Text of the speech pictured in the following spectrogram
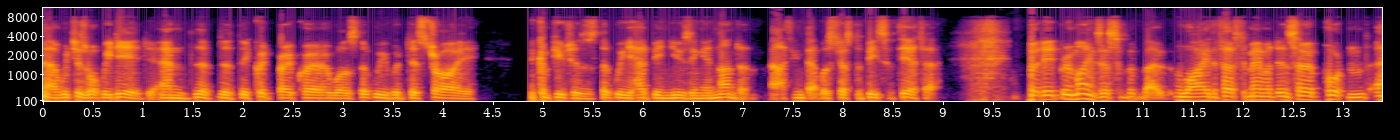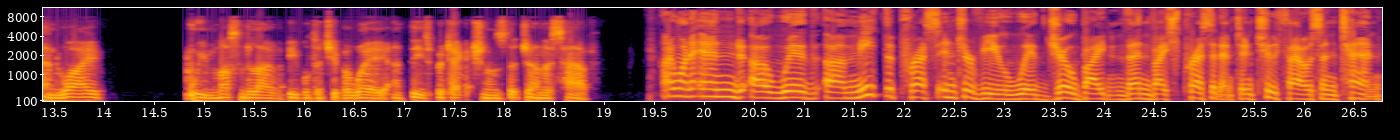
uh, which is what we did. And the, the, the quid pro quo was that we would destroy the computers that we had been using in London. I think that was just a piece of theatre. But it reminds us about why the First Amendment is so important and why we mustn't allow people to chip away at these protections that journalists have. I want to end uh, with a Meet the Press interview with Joe Biden, then vice president in 2010.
